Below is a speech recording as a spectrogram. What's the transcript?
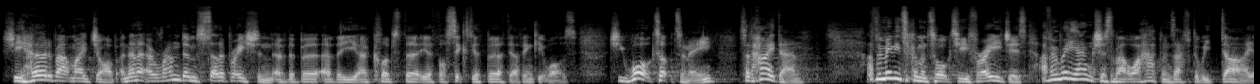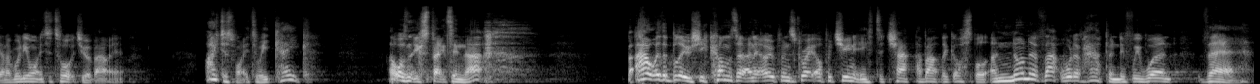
she heard about my job. And then at a random celebration of the, of the uh, club's 30th or 60th birthday, I think it was, she walked up to me, said, Hi, Dan. I've been meaning to come and talk to you for ages. I've been really anxious about what happens after we die, and I really wanted to talk to you about it. I just wanted to eat cake. I wasn't expecting that. But out of the blue, she comes out and it opens great opportunities to chat about the gospel. And none of that would have happened if we weren't there.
